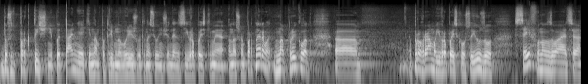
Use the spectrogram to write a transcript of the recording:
досить практичні питання, які нам потрібно вирішувати на сьогоднішній день з європейськими нашими партнерами. Наприклад, е, програма Європейського Союзу SAFE, вона називається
